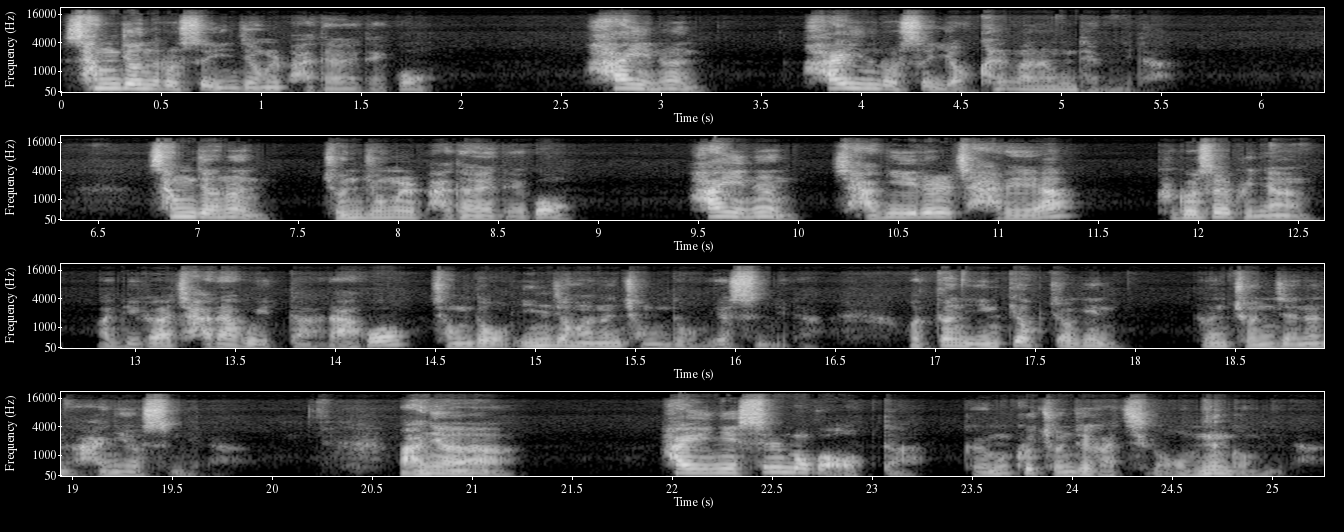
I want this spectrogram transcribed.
상전으로서 인정을 받아야 되고, 하인은 하인으로서 역할만 하면 됩니다. 상전은 존중을 받아야 되고 하인은 자기 일을 잘해야 그것을 그냥 아, 네가 잘하고 있다라고 정도 인정하는 정도였습니다. 어떤 인격적인 그런 존재는 아니었습니다. 만약 하인이 쓸모가 없다. 그러면 그 존재 가치가 없는 겁니다.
